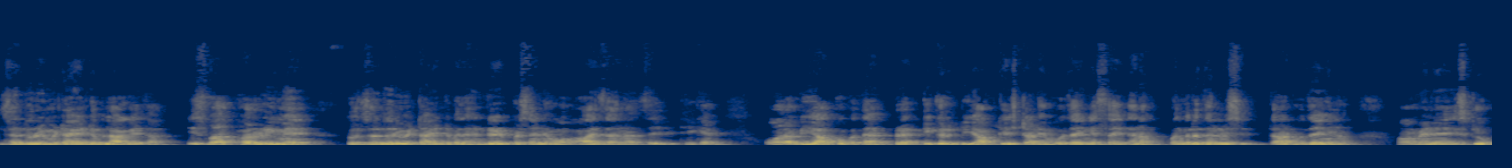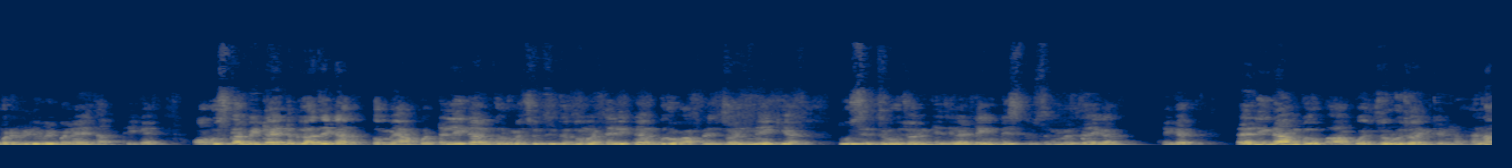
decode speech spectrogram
जनवरी में टाइम टेबल आ गया था। इस बार फरवरी में तो जनवरी में टाइम टेबल हंड्रेड परसेंट है, वो आ जाना चाहिए, ठीक है? और अभी आपको पता है, प्रैक्टिकल भी आपके स्टार्ट हो जाएँगे सही है ना? पंद्रह जनवरी से स्टार्ट हो जाएँगे ना? और मैंने इसके ऊपर वीडियो भी बनाया था, ठीक है? और उसका भी टाइम टेबल आ जाएगा ना तो मैं आपको टेलीग्राम ग्रुप में सूचित कर दूँगा। टेलीग्राम ग्रुप आपने ज्वाइन नहीं किया तो उसे ज़रूर ज्वाइन कीजिएगा, लिंक डिस्क्रिप्शन मिल जाएगा, ठीक है? टेलीग्राम ग्रुप आपको ज़रूर ज्वाइन करना, है ना?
